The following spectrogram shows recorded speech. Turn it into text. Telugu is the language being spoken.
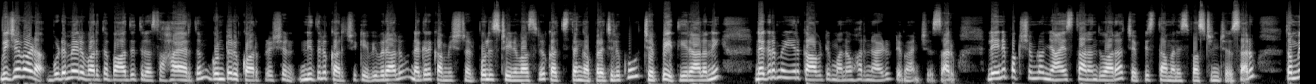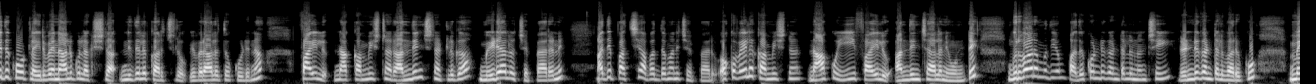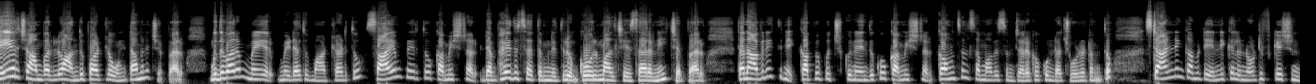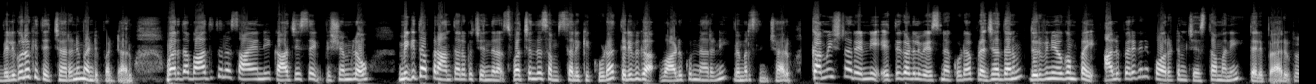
విజయవాడ బుడమేరు వరద బాధితుల సహాయార్థం గుంటూరు కార్పొరేషన్ నిధుల ఖర్చుకి వివరాలు నగర కమిషనర్ పులి శ్రీనివాసులు ఖచ్చితంగా ప్రజలకు చెప్పి తీరాలని నగర మేయర్ కావటి మనోహర్ నాయుడు డిమాండ్ చేశారు. లేని పక్షంలో న్యాయస్థానం ద్వారా చెప్పిస్తామని స్పష్టం చేశారు. తొమ్మిది కోట్ల ఇరవై నాలుగు లక్షల నిధుల ఖర్చులు వివరాలతో కూడిన ఫైల్ నా కమిషనర్ అందించినట్లుగా మీడియాలో చెప్పారని అది పచ్చి అబద్దమని చెప్పారు. ఒకవేళ కమిషనర్ నాకు ఈ ఫైలు అందించాలని ఉంటే గురువారం ఉదయం పదకొండు గంటల నుంచి రెండు గంటల వరకు మేయర్ ఛాంబర్లో అందుబాటులో ఉంటామని చెప్పారు. బుధవారం మేయర్ మీడియాతో మాట్లాడుతూ సాయం పేరుతో కమిషనర్ డెబ్బై ఐదు శాతం నిధులు గోల్మాల్ చేశారని చెప్పారు. తన అవినీతిని కప్పిపుచ్చుకునేందుకు కమిషనర్ కౌన్సిల్ సమావేశం జరగకుండా చూడటంతో స్టాండింగ్ కమిటీ ఎన్నికల నోటిఫికేషన్ వెలుగులోకి తెచ్చారని మండిపడ్డారు. వరద బాధితుల సాయాన్ని కాజేసే విషయంలో మిగతా ప్రాంతాలకు చెందిన స్వచ్ఛంద సంస్థలకి కూడా తెలివిగా వాడుకున్నారని విమర్శించారు. కమిషనర్ ఎన్ని ఎత్తుగడలు వేసినా కూడా ప్రజాధనం దుర్వినియోగంపై ఆలు పెరగని పోరాటం చేస్తామని తెలిపారు.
